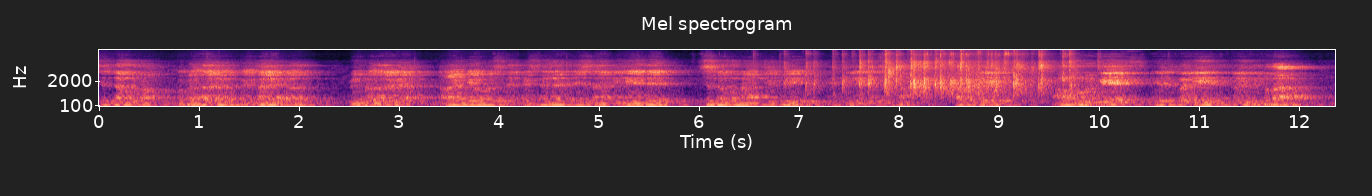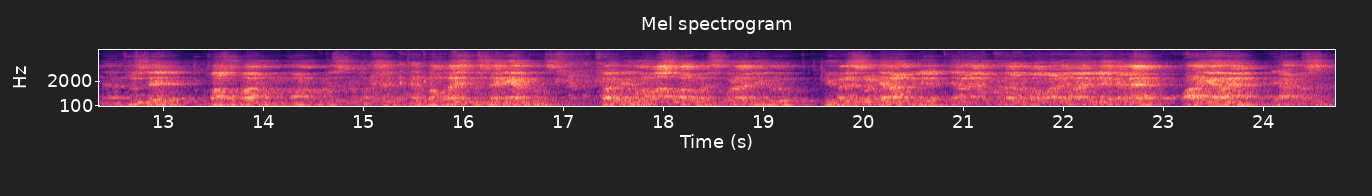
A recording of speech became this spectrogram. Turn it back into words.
సిద్ధంగా ఉన్నాం. ఒక బ్రదర్గా ఎమ్మెల్యే కాదు. మీ బ్రదర్గా అలాంటి వస్తే ఖచ్చితంగా చేసేదానికి నేనైతే సిద్ధంగా ఉన్నా అని చెప్పి నేను తెలియజేస్తున్నా. కాబట్టి మన ఊరికే కొన్ని తిప్పదా చూస్తే మా సుబ్బాను మన పరిస్థితి చూస్తే అన్నీ అనుకోవచ్చు. కాబట్టి ఉన్న వాస్తవాల పరిస్థితి కూడా మీరు మీ పరిస్థితి కూడా జనాలు తెలియదు జనాలు ఏమనుకుంటారు "ఓ, వాళ్ళేమో విలేక కదా వాళ్ళకేమో ఎక్కడ వస్తుంది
